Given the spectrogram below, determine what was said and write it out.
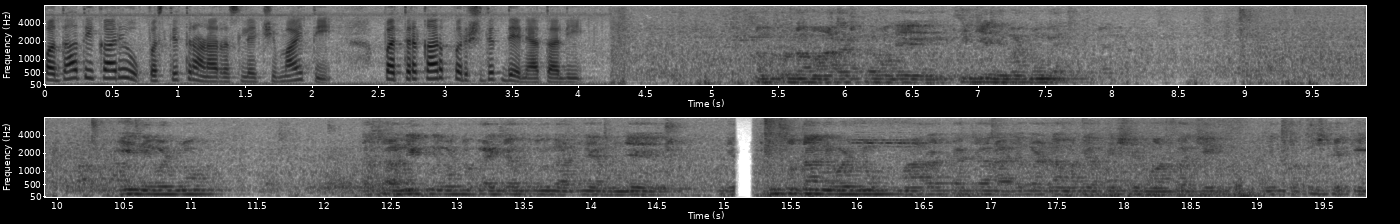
पदाधिकारी उपस्थित राहणार असल्याची माहिती पत्रकार परिषदेत देण्यात आली. संपूर्ण महाराष्ट्रामध्ये ही जी निवडणूक आहे ही निवडणूक असं अनेक निवडणुका याच्यापूर्वी घातल्या म्हणजे ही सुद्धा निवडणूक महाराष्ट्राच्या राजकारणामध्ये अतिशय महत्त्वाची आणि प्रतिष्ठेची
